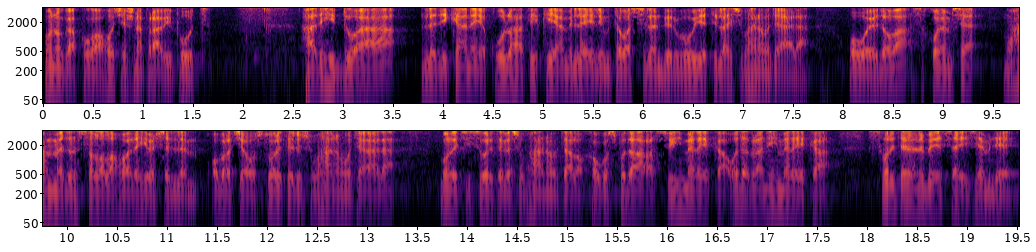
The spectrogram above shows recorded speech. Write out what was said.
onoga koga hoćeš na pravi put هذه الدعاء الذي كان يقولها في قيام الليل متوسلا بربوبية الله سبحانه وتعالى ovo je dova sa kojom se Muhammedun sallallahu alaihi ve sellem obraćao stvoritelju subhanahu wa ta'ala moleći stvoritelja subhanahu wa ta'ala kao gospodara svih meleka, odabranih meleka stvoritelja nebesa i zemlje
